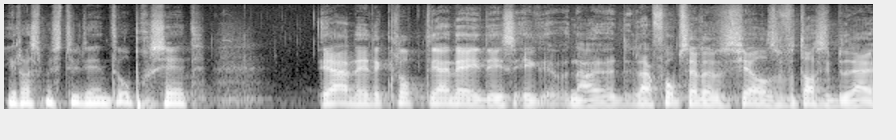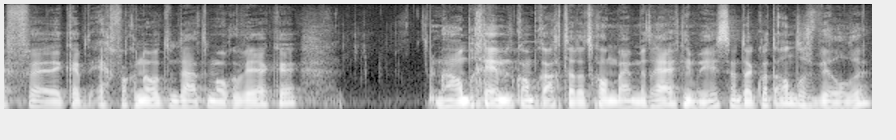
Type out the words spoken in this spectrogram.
Erasmus-studenten opgezet. Ja, nee, dat klopt. Ja, nee, deze, ik, nou, laat ik vooropstellen, Shell is een fantastisch bedrijf. Ik heb er echt van genoten om daar te mogen werken. Maar op een gegeven moment kwam ik erachter dat het gewoon bij mijn bedrijf niet meer is. En dat ik wat anders wilde.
